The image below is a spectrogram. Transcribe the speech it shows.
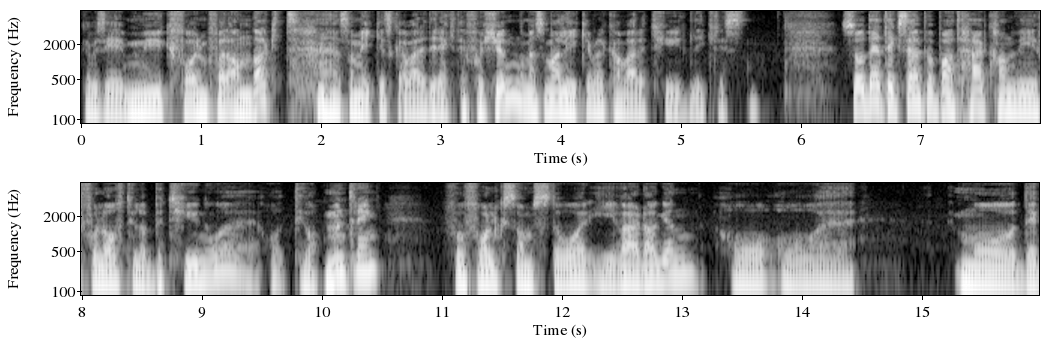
skal vi si, myk form for andakt, som ikke skal være direkte forkynn, men som allikevel kan være tydelig kristen. Så det er et eksempel på at her kan vi få lov til å bety noe, til oppmuntring, for folk som står i hverdagen, og, og eh, må det,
